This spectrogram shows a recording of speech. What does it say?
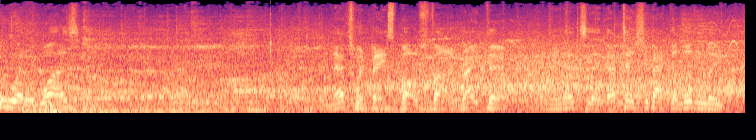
knew what it was. And that's when baseball's fun, right there. I mean, that's, that takes you back to Little League.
